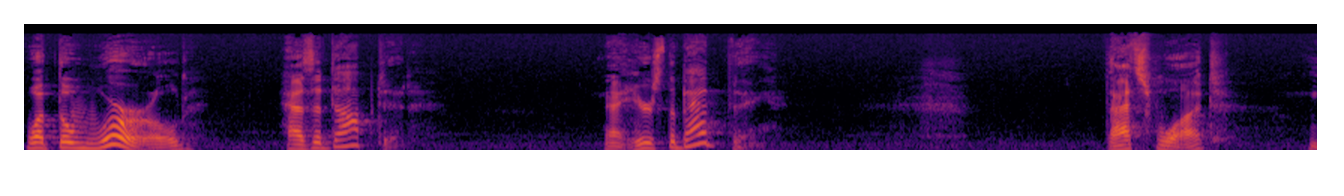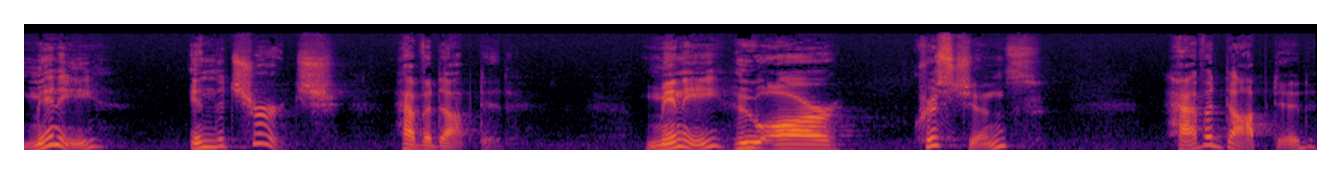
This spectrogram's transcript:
what the world has adopted. Now, here's the bad thing that's what many in the church have adopted. Many who are Christians have adopted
